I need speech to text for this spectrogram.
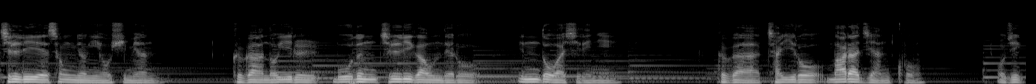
진리의 성령이 오시면 그가 너희를 모든 진리 가운데로 인도하시리니 그가 자의로 말하지 않고 오직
